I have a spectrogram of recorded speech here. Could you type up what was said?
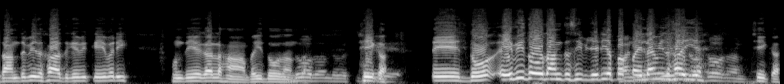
ਦੰਦ ਵੀ ਦਿਖਾ ਦਈਏ ਵੀ ਕਈ ਵਾਰੀ ਹੁੰਦੀ ਹੈ ਗੱਲ ਹਾਂ ਬਈ ਦੋ ਦੰਦ ਦੋ ਠੀਕ ਆ। ਤੇ ਦੋ ਇਹ ਵੀ ਦੋ ਦੰਦ ਸੀ ਜਿਹੜੀ ਆਪਾਂ ਪਹਿਲਾਂ ਵੀ ਦਿਖਾਈ ਹੈ। ਠੀਕ ਆ।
